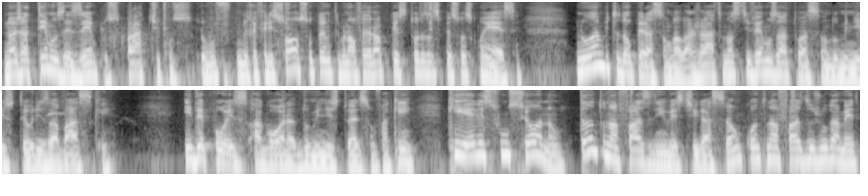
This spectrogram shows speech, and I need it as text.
Nós já temos exemplos práticos, eu vou me referir só ao Supremo Tribunal Federal, porque todas as pessoas conhecem. No âmbito da Operação Lava Jato, nós tivemos a atuação do ministro Teori Zavascki, e depois agora do ministro Edson Fachin, que eles funcionam tanto na fase de investigação quanto na fase do julgamento.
